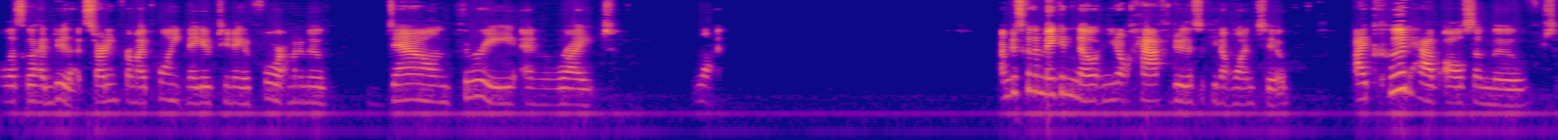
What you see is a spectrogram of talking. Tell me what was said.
well, let's go ahead and do that. Starting from my point, negative 2, negative 4, I'm going to move down 3 and right 1. I'm just going to make a note, and you don't have to do this if you don't want to. I could have also moved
